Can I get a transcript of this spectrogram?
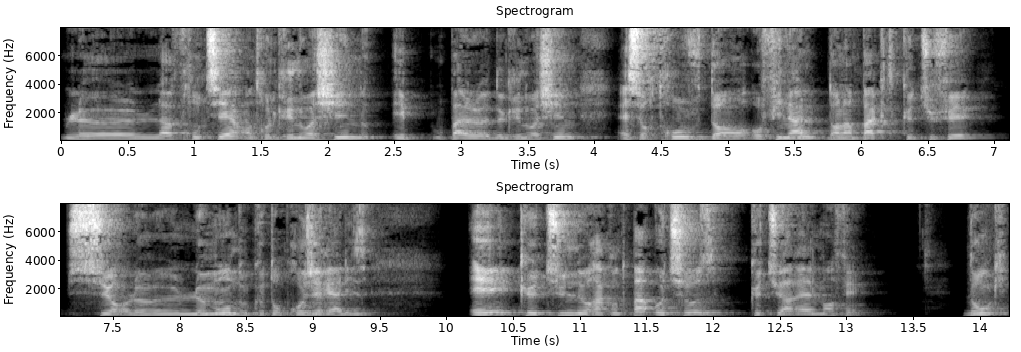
le, la frontière entre le greenwashing et ou pas de greenwashing, elle se retrouve dans au final dans l'impact que tu fais sur le, le monde ou que ton projet réalise et que tu ne racontes pas autre chose que tu as réellement fait. Donc,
